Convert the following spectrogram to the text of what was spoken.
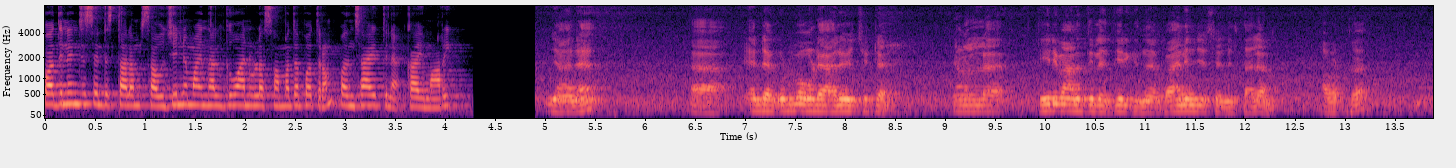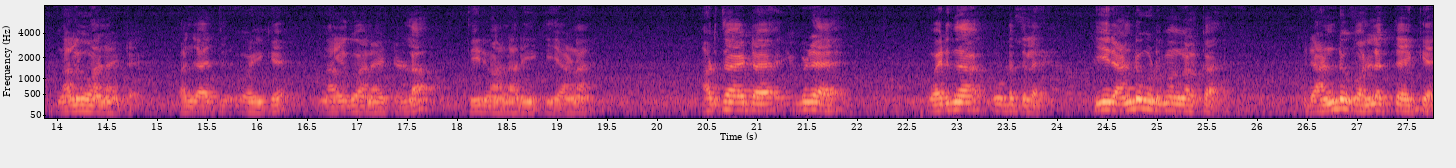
പതിനഞ്ച് സെന്റ് സ്ഥലം സൗജന്യമായി നൽകുവാനുള്ള സമ്മതപത്രം പഞ്ചായത്തിന് കൈമാറി. ഞാൻ എന്റെ കുടുംബം കൂടെ ആലോചിച്ചിട്ട് ഞങ്ങളുടെ തീരുമാനത്തിലെത്തിയിരിക്കുന്നത് പതിനഞ്ച് സെന്റ് സ്ഥലം അവർക്ക് നൽകുവാനായിട്ട് പഞ്ചായത്ത് വഴിക്ക് നൽകുവാനായിട്ടുള്ള തീരുമാനം അറിയിക്കുകയാണ്. അടുത്തതായിട്ട് ഇവിടെ വരുന്ന കൂട്ടത്തിൽ ഈ രണ്ട് കുടുംബങ്ങൾക്ക് രണ്ട് കൊല്ലത്തേക്ക്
